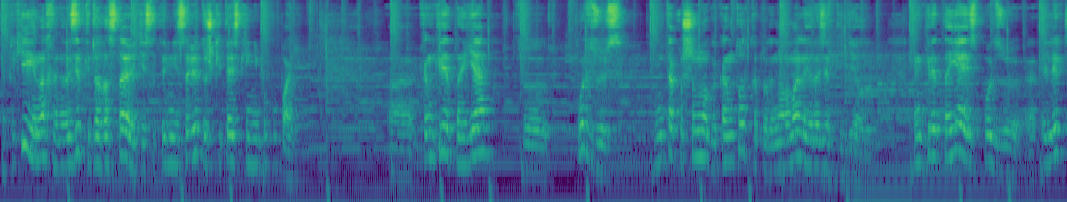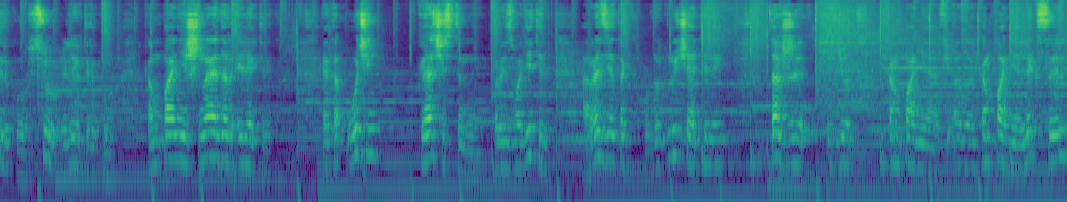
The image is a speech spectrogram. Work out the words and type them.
а какие нахрен розетки тогда ставить, если ты мне советуешь китайские не покупать? А, конкретно я э, пользуюсь не так уж и много контор, которые нормальные розетки делают. Конкретно я использую э, электрику, всю электрику компании Schneider Electric. Это очень качественный производитель розеток, выключателей. Также идет компания, э, компания Lexel,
